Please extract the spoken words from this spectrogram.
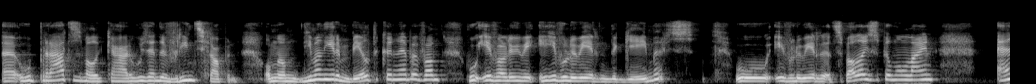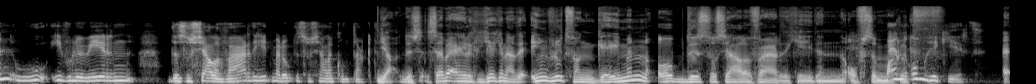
Uh, hoe praten ze met elkaar? Hoe zijn de vriendschappen? Om op die manier een beeld te kunnen hebben van hoe evolueren de gamers hoe evolueert het spel dat je speelt online? En hoe evolueren de sociale vaardigheden, maar ook de sociale contacten. Ja, dus ze hebben eigenlijk gekeken naar de invloed van gamen op de sociale vaardigheden. Of ze makkelijk... En omgekeerd. Eh,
